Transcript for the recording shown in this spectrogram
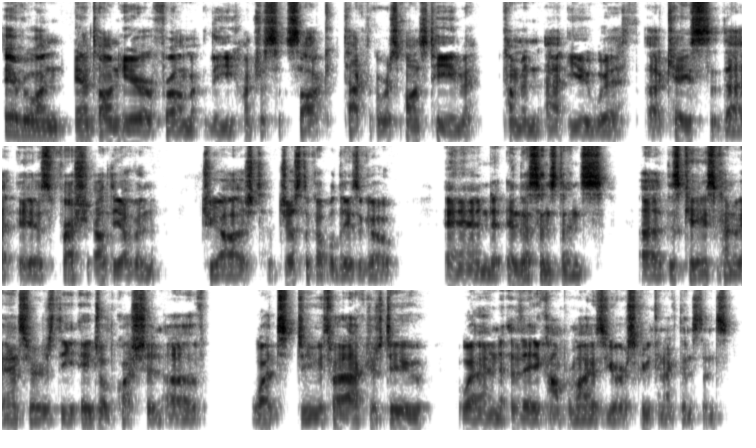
Hey everyone, Anton here from the Huntress SOC Tactical Response Team coming at you with a case that is fresh out the oven, triaged just a couple days ago. And in this instance, uh, this case kind of answers the age old question of what do threat actors do when they compromise your Screen Connect instance?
